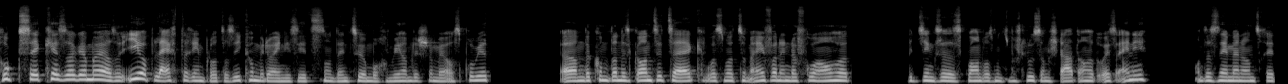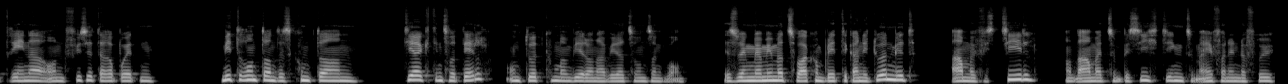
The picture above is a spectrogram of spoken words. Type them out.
Rucksäcke, sage ich mal. Also ich habe leichter Rennblatt, also ich kann mich da reinsetzen und den zumachen. Wir haben das schon mal ausprobiert. Ähm, da kommt dann das ganze Zeug, was man zum Einfahren in der Früh anhat, beziehungsweise das Gewand, was man zum Schluss am Start anhat, alles rein. Und das nehmen unsere Trainer und Physiotherapeuten mit runter und das kommt dann direkt ins Hotel und dort kommen wir dann auch wieder zu unserem Gewand. Deswegen wir haben wir immer zwei komplette Garnituren mit, einmal fürs Ziel und einmal zum Besichtigen, zum Einfahren in der Früh,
